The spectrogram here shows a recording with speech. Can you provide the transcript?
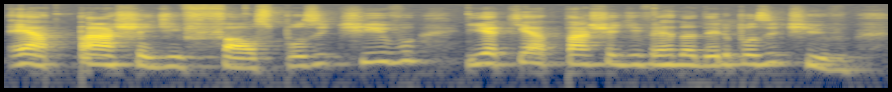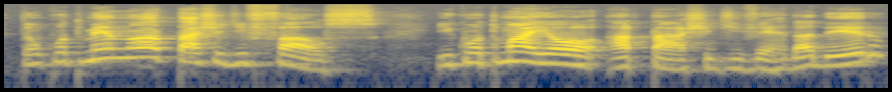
é a taxa de falso positivo e aqui é a taxa de verdadeiro positivo. Então, quanto menor a taxa de falso E quanto maior a taxa de verdadeiro,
